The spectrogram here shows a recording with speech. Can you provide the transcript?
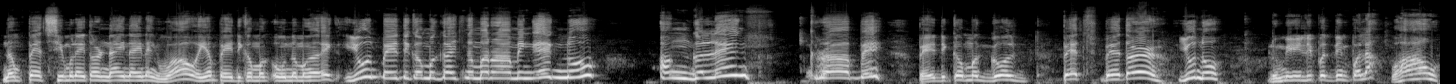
ng Pet Simulator 999. Wow, ayan, pwede kang mag-own ng mga egg. Yun, pwede kang mag-guide ng maraming egg, no? Ang galing! Grabe! Pwede kang mag-gold pets better. Yun, no? Lumilipad din pala. Wow!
